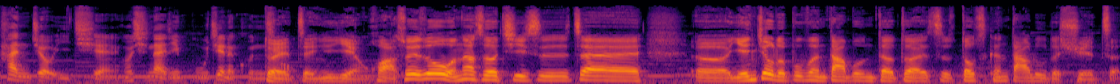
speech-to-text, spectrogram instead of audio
探究以前和现在已经不见的昆虫，对，整个演化。所以说我那时候其实在，在呃研究的部分，大部分都都是都是跟大陆的学者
